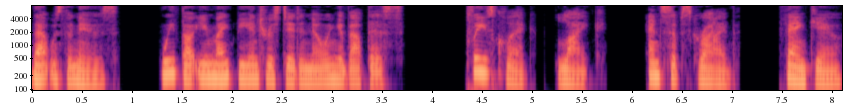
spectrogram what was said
That was the news. We thought you might be interested in knowing about this. Please click like and subscribe. Thank you.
